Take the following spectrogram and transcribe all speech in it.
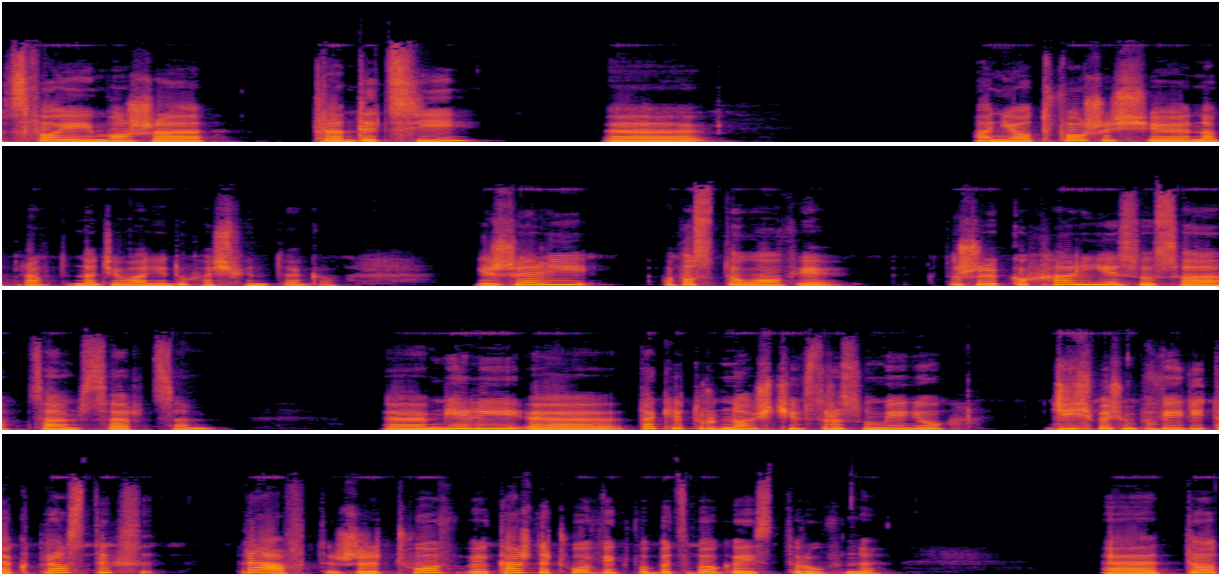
swojej może tradycji, a nie otworzy się naprawdę na działanie Ducha Świętego. Jeżeli apostołowie, którzy kochali Jezusa całym sercem, e, mieli e, takie trudności w zrozumieniu, dziś byśmy powiedzieli tak prostych prawd, że człowiek, każdy człowiek wobec Boga jest równy. E, To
